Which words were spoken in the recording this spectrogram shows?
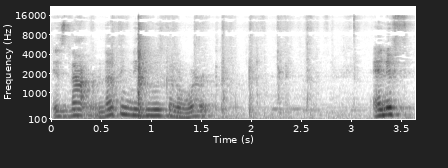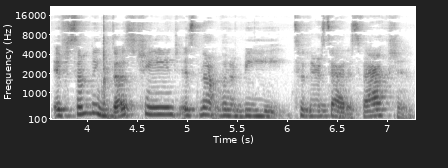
It's not, nothing they do is going to work. And if, if something does change, it's not going to be to their satisfaction.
